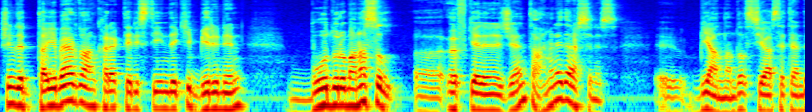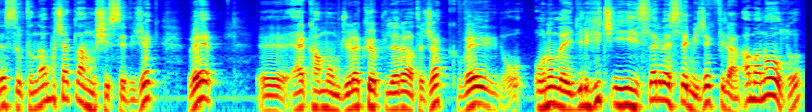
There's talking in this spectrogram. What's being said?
Şimdi Tayyip Erdoğan karakteristiğindeki birinin bu duruma nasıl e, öfkeleneceğini tahmin edersiniz. E, bir anlamda siyaseten de sırtından bıçaklanmış hissedecek ve e, Erkan Mumcu'yla köprülere atacak ve onunla ilgili hiç iyi hisler beslemeyecek filan. Ama ne oldu?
